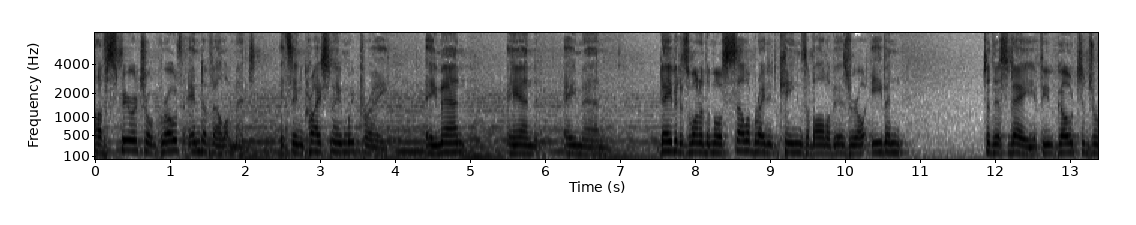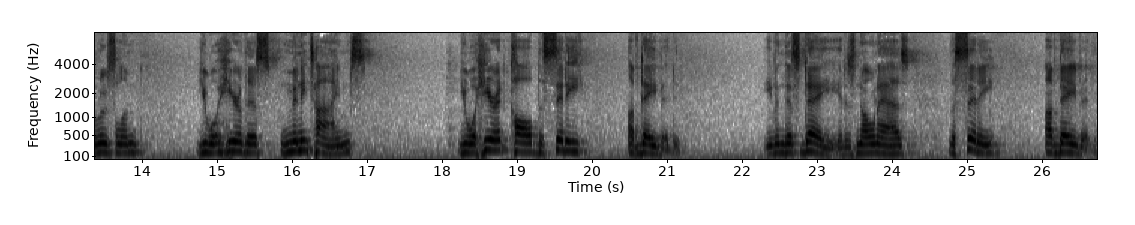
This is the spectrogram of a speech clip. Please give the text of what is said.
of spiritual growth and development. It's in Christ's name we pray. Amen and amen. David is one of the most celebrated kings of all of Israel, even to this day. If you go to Jerusalem, you will hear this many times. You will hear it called the city of David. Even this day, it is known as the city of David.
